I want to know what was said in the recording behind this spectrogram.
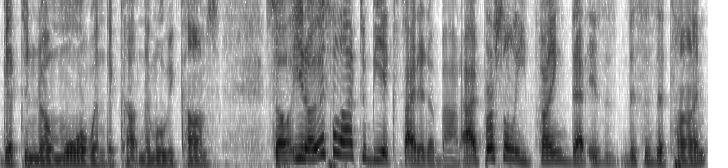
get to know more when the the movie comes. So you know, there's a lot to be excited about. I personally think that is this is the time.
